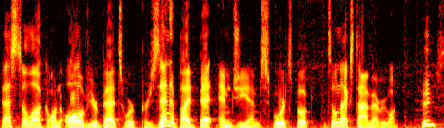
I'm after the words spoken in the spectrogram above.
Best of luck on all of your bets. We're presented by BetMGM Sportsbook. Until next time, everyone. Peace.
